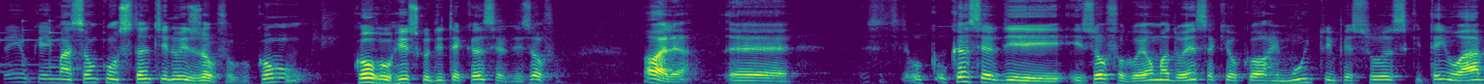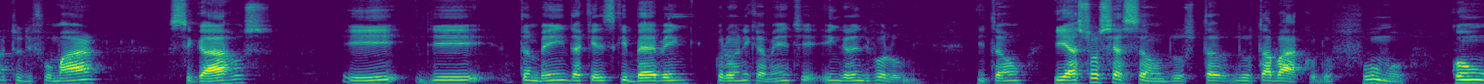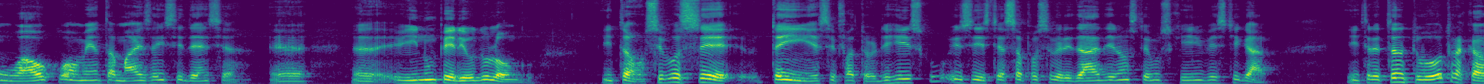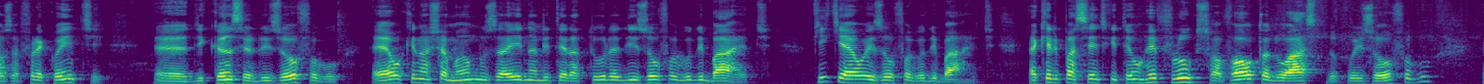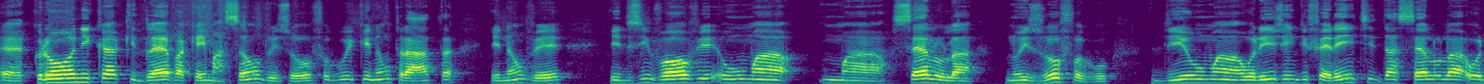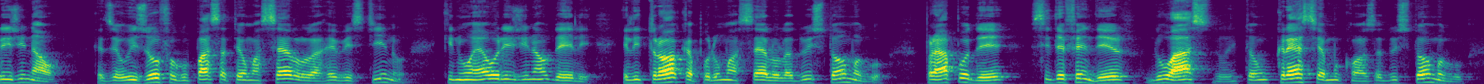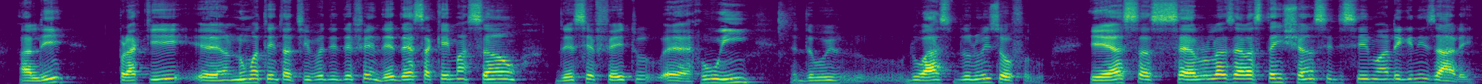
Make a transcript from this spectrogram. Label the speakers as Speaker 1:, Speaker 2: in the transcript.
Speaker 1: Tenho queimação constante no esôfago. Como corro o risco de ter câncer de esôfago? Olha, é, o, o, câncer de esôfago é uma doença que ocorre muito em pessoas que têm o hábito de fumar cigarros e de, também daqueles que bebem cronicamente em grande volume. Então, e a associação do, do tabaco, do fumo, com o álcool aumenta mais a incidência é, é, e num período longo. Então, se você tem esse fator de risco, existe essa possibilidade e nós temos que investigar. Entretanto, outra causa frequente é, de câncer do esôfago é o que nós chamamos aí na literatura de esôfago de Barrett. O que, que é o esôfago de Barrett? É aquele paciente que tem um refluxo à volta do ácido para o esôfago, é, crônica que leva à queimação do esôfago e que não trata e não vê e desenvolve uma, uma célula no esôfago de uma origem diferente da célula original. Quer dizer, o esôfago passa a ter uma célula revestindo que não é original dele. Ele troca por uma célula do estômago para poder se defender do ácido. Então, cresce a mucosa do estômago ali para que, é, numa tentativa de defender dessa queimação, desse efeito é, ruim do, do ácido no esôfago. E essas células elas têm chance de se malignizarem.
